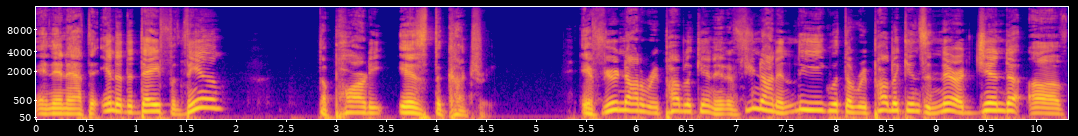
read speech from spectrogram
And then at the end of the day, for them, the party is the country. If you're not a Republican and if you're not in league with the Republicans and their agenda of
